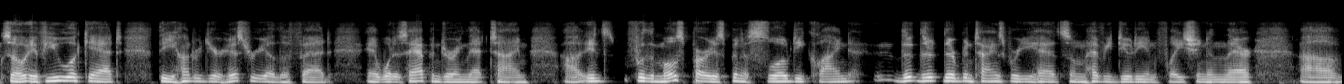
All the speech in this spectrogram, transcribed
So if you look at the hundred year history of the Fed and what has happened during that time, uh, it's for the most part it's been a slow decline. There, there, there have been times where you had some heavy duty inflation in there. Uh,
